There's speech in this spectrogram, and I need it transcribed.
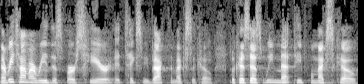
Every time I read this verse here, it takes me back to Mexico because as we met people in Mexico,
